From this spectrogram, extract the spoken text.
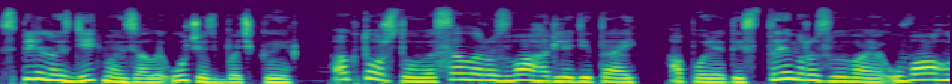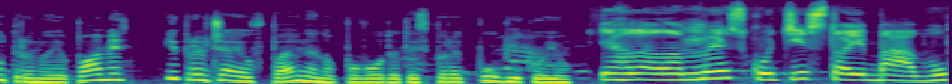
спільно з дітьми взяли участь батьки. Акторство весела розвага для дітей, а поряд із тим розвиває увагу, тренує пам'ять і привчає впевнено поводитись перед публікою. Я грала миску, тісто і бабу.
